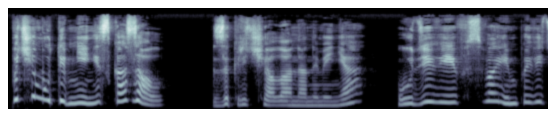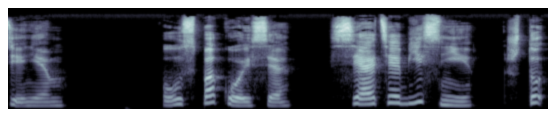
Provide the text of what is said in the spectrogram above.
«Почему ты мне не сказал?» — закричала она на меня, удивив своим поведением. «Успокойся. Сядь и объясни, что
